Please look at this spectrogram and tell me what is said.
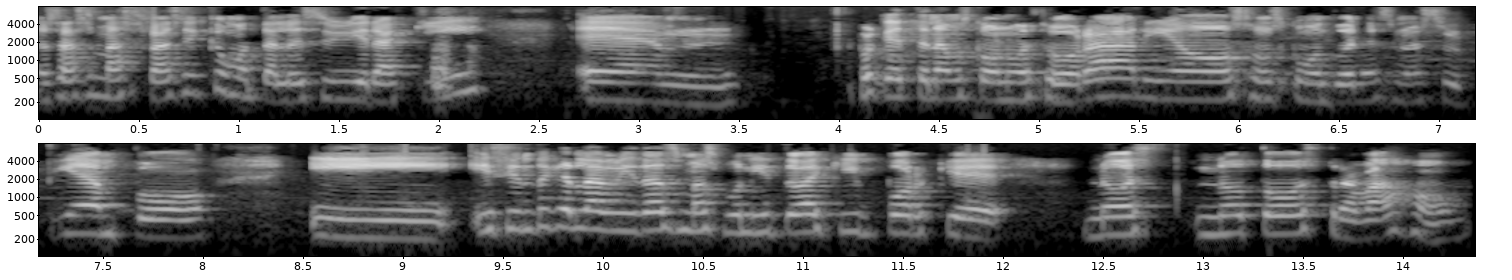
nos hace más fácil como tal vez vivir aquí. Eh, porque tenemos como nuestro horario, somos como dueños de nuestro tiempo y, y siento que la vida es más bonito aquí porque no, es, no todo es trabajo.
